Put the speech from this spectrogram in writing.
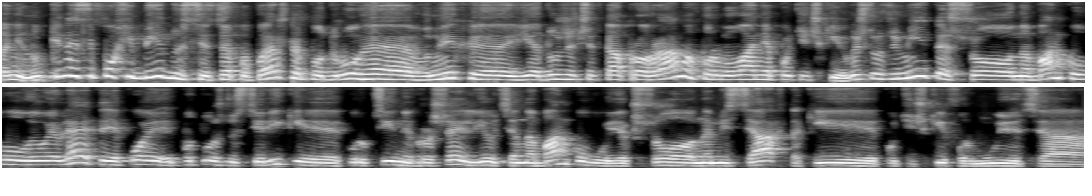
Та ні, ну кінець епохи бідності. Це по-перше. По-друге, в них е, є дуже чітка програма формування потічків. Ви ж розумієте, що на банкову ви уявляєте, якої потужності ріки корупційних грошей льються на банкову, якщо на місцях такі потічки формуються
